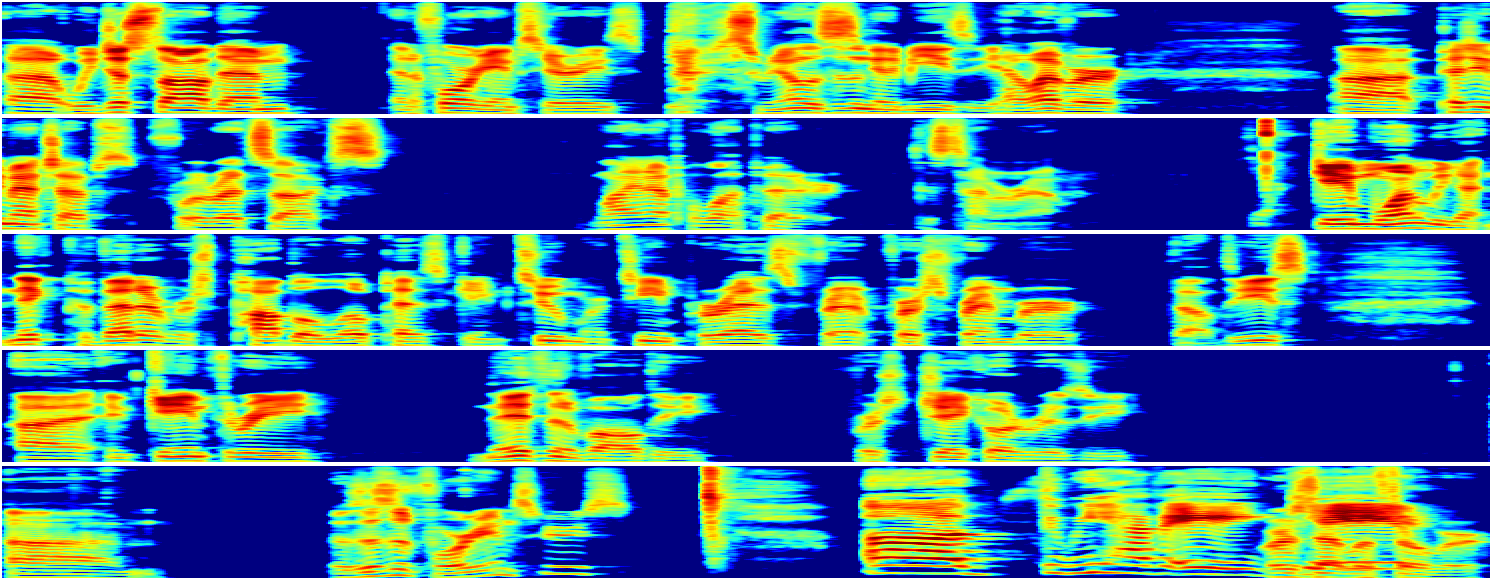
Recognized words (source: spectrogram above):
Uh, we just saw them in a four game series, so we know this isn't going to be easy. However, uh, pitching matchups for the Red Sox line up a lot better this time around. Yeah. Game one, we got Nick Pivetta versus Pablo Lopez. Game two, Martin Perez Fre- versus Framber Valdez. Uh, in game three, Nathan Eovaldi versus Jake Odorizzi. Um, is this a four game series Uh, do we have a or is game? that left over?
